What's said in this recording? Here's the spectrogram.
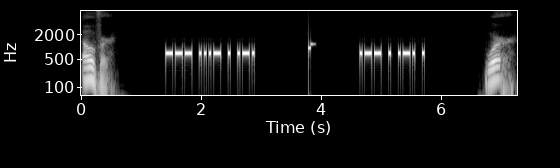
Over. Were.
